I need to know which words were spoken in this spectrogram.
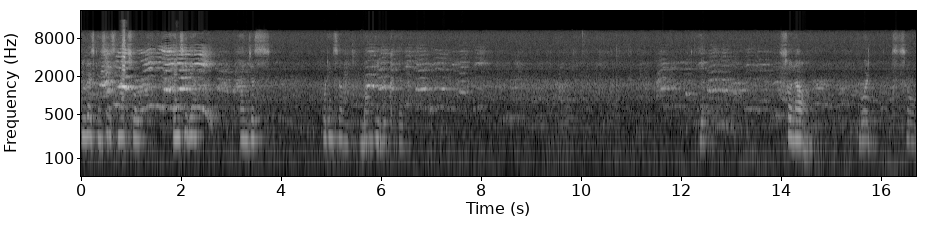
You guys can see it's not so fancy there I'm just putting some bumpy look here so now what so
